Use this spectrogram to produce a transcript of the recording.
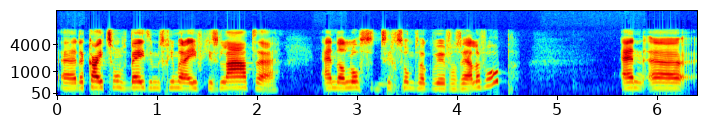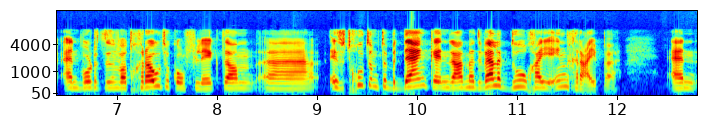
Eh, dan kan je het soms beter misschien maar eventjes laten. En dan lost het zich soms ook weer vanzelf op. En, eh, en wordt het een wat groter conflict, dan eh, is het goed om te bedenken inderdaad met welk doel ga je ingrijpen. En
